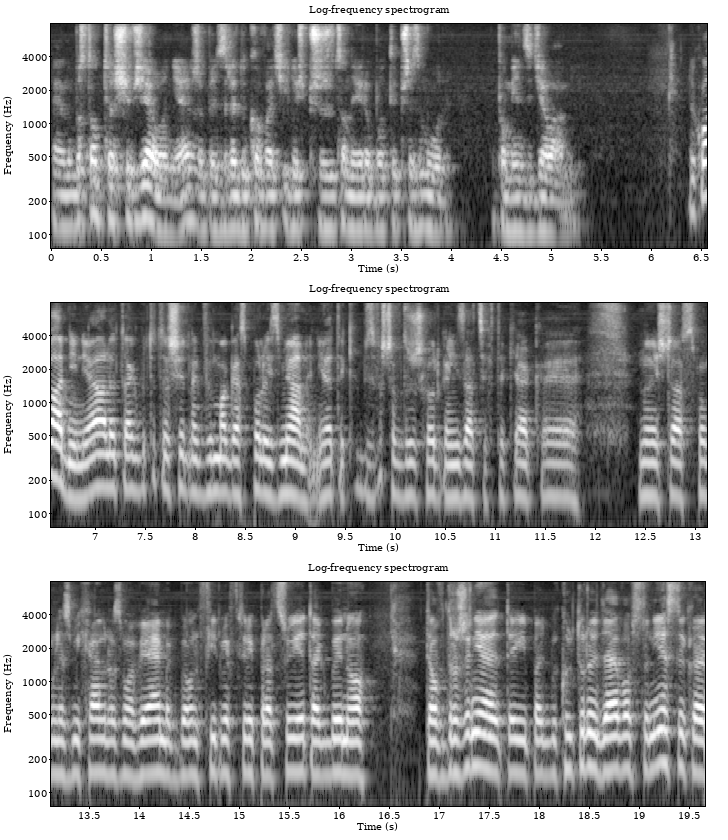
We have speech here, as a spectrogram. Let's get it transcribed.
E, no bo stąd to się wzięło, nie? żeby zredukować ilość przerzuconej roboty przez mur pomiędzy działami. Dokładnie, nie? Ale to jakby to też jednak wymaga sporej zmiany, nie? Tak jakby zwłaszcza w dużych organizacjach, tak jak e, no jeszcze raz wspomnę z Michałem, rozmawiałem, jakby on w firmie, w której pracuje, to jakby no to wdrożenie tej jakby kultury DevOps to nie jest tylko na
